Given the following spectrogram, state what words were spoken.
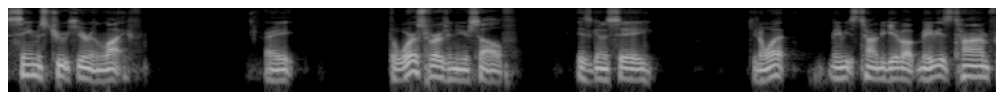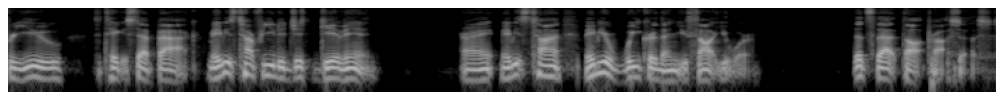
The same is true here in life. Right? The worst version of yourself is going to say, you know what? Maybe it's time to give up. Maybe it's time for you to take a step back. Maybe it's time for you to just give in. All right. Maybe it's time, maybe you're weaker than you thought you were. That's that thought process.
